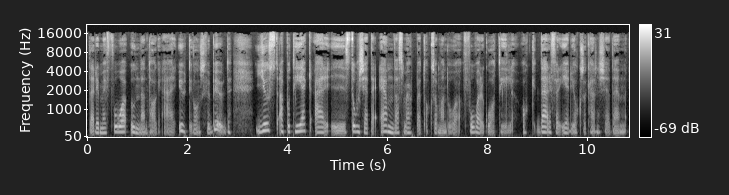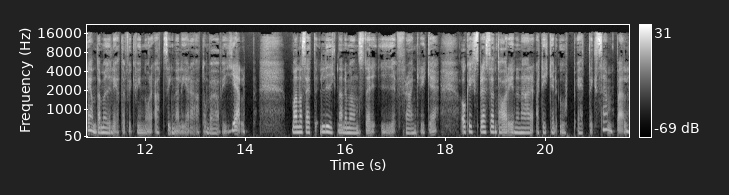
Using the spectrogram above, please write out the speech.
där det med få undantag är utegångsförbud. Just apotek apotek är i stort sett det enda som är öppet och som man då får gå till och därför är det också kanske den enda möjligheten för kvinnor att signalera att de behöver hjälp. Man har sett liknande mönster i Frankrike och Expressen tar i den här artikeln upp ett exempel.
